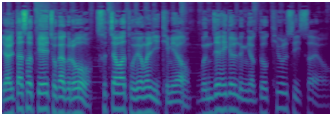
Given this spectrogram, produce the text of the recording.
15개의 조각으로 숫자와 도형을 익히며 문제 해결 능력도 키울 수 있어요.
